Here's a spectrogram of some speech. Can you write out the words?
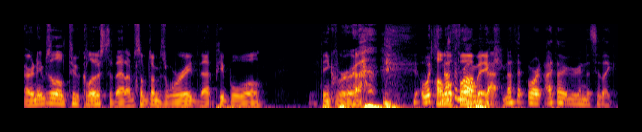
Our name's a little too close to that. I'm sometimes worried that people will think we're. Uh, Which nothing wrong with Homophobic. that. Nothing. Or I thought you were gonna say like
